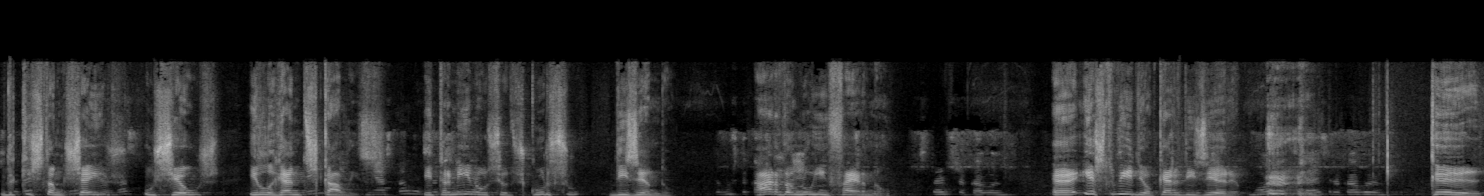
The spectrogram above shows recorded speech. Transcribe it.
de que estão cheios os seus elegantes cálices. E termina o seu discurso dizendo: Ardam no inferno. Eh, este vídeo, quero dizer que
